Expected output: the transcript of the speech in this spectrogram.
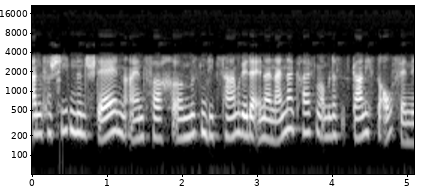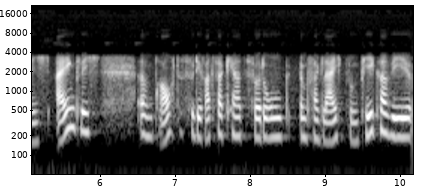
an verschiedenen Stellen einfach, äh, müssen die Zahnräder ineinander greifen, aber das ist gar nicht so aufwendig. Eigentlich ähm, braucht es für die Radverkehrsförderung im Vergleich zum Pkw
